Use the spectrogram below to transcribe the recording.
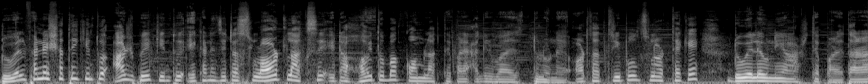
dual ফ্যানের সাথেই কিন্তু আসবে, কিন্তু এখানে যেটা স্লট লাগছে, এটা হয়তো বা কম লাগতে পারে আগের বারের তুলনায়। অর্থাৎ ট্রিপল স্লট থেকে ডুয়েলেও নিয়ে আসতে পারে। তারা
